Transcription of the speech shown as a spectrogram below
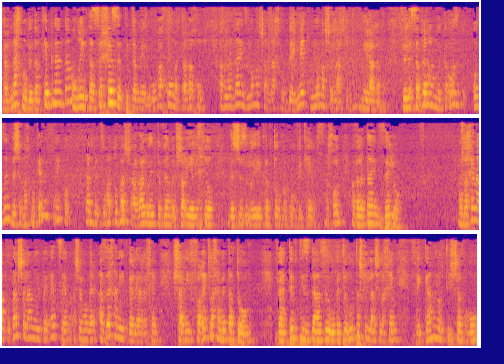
אבל אנחנו בדרכי בני אדם אומרים, תעשה חסד, תיגמל, הוא רחום, אתה רחום. אבל עדיין זה לא מה שאנחנו, באמת לא מה שאנחנו נראה לנו. זה לסבר לנו את האוזן, ושאנחנו כן נתנהג כאן בצורה טובה, שהרע לא יתגבר ואפשר יהיה לחיות, ושזה לא יהיה כאן טוב עבור וכאוס, נכון? אבל עדיין זה לא. אז לכן העבודה שלנו היא בעצם, השם אומר, אז איך אני אתגלה עליכם? שאני אפרק לכם את הטוב, ואתם תזדעזעו ותראו את השלילה שלכם, וגם לא תישברו,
